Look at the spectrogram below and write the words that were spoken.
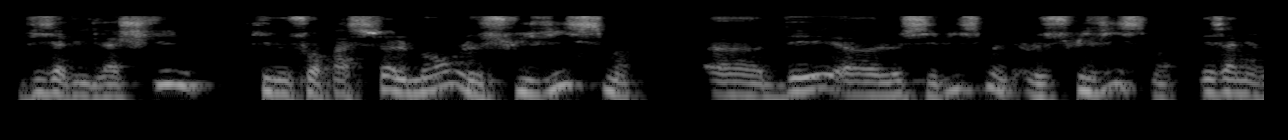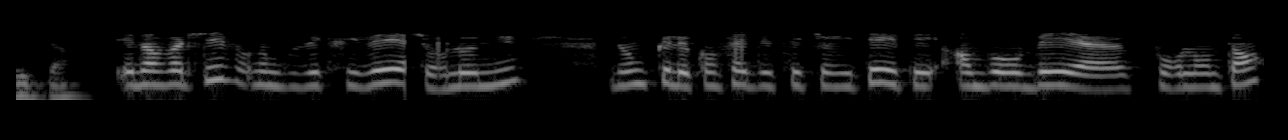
vis-à-vis de la Chine qui ne soit pas seulement le suivisme euh, des euh, des Américains? Et dans votre livre, vous écrivez sur l'ONU que le Conseil de sécurité était embourbé pour longtemps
